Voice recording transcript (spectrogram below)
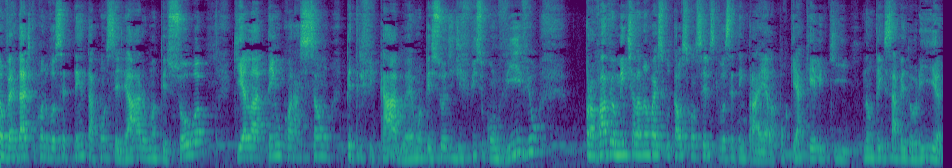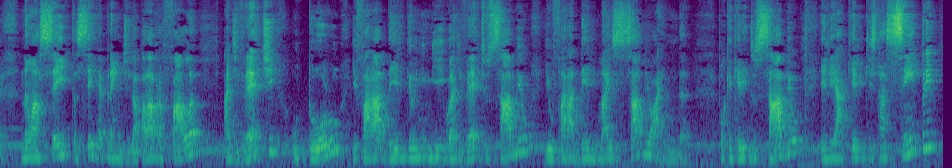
Então, verdade que quando você tenta aconselhar uma pessoa que ela tem um coração petrificado, é uma pessoa de difícil convívio, provavelmente ela não vai escutar os conselhos que você tem para ela, porque aquele que não tem sabedoria não aceita ser repreendido. A palavra fala, adverte o tolo e fará dele teu inimigo, adverte o sábio e o fará dele mais sábio ainda. Porque, querido, sábio, ele é aquele que está sempre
